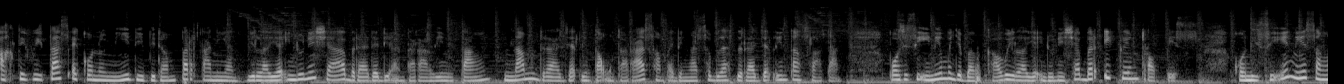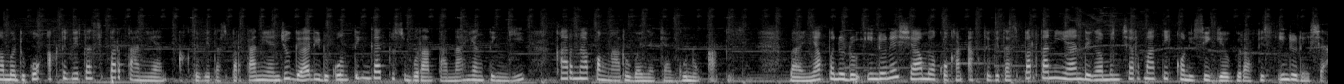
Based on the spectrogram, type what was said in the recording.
Aktivitas ekonomi di bidang pertanian wilayah Indonesia berada di antara lintang 6 derajat lintang utara sampai dengan 11 derajat lintang selatan. Posisi ini menyebabkan wilayah Indonesia beriklim tropis. Kondisi ini sangat mendukung aktivitas pertanian. Aktivitas pertanian juga didukung tingkat kesuburan tanah yang tinggi karena pengaruh banyaknya gunung api. Banyak penduduk Indonesia melakukan aktivitas pertanian dengan mencermati kondisi geografis Indonesia.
